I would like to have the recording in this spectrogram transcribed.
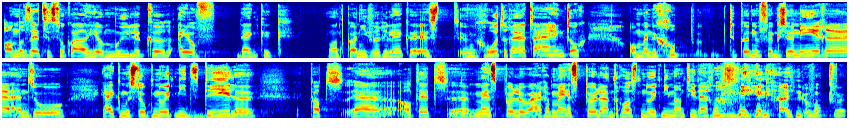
anderzijds is het ook wel heel moeilijker, of denk ik, want ik kan niet vergelijken, is het een grotere uitdaging toch om in een groep te kunnen functioneren en zo. Ja, ik moest ook nooit niets delen. Ik had ja, altijd uh, mijn spullen waren mijn spullen en er was nooit niemand die daar dan mee ging lopen.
